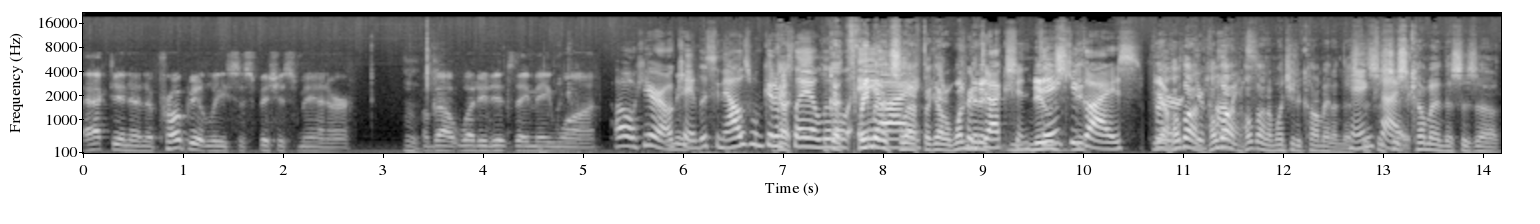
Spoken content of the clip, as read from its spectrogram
act in an appropriately suspicious manner Hmm. about what it is they may want. Oh, here. I mean- Okay, listen. Al's going to got- play a we little got three AI minutes left. I got a one minute production. news- Thank you guys. For yeah, hold on, your hold on, hold on. I want you to comment on this. Hang this is just tight. come in. This is a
